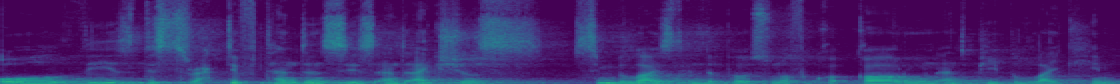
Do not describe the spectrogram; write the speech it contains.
All these destructive tendencies and actions symbolized in the person of Qarun and people like him,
